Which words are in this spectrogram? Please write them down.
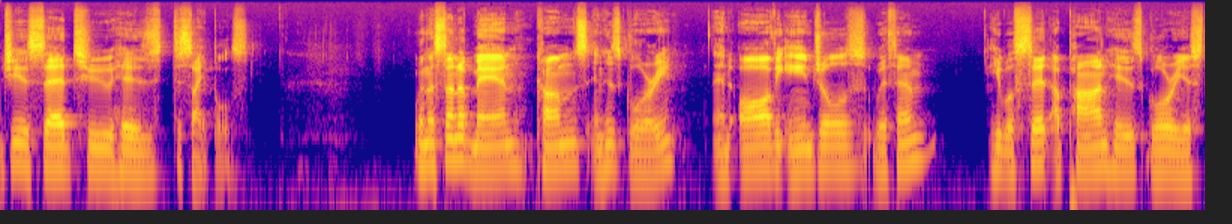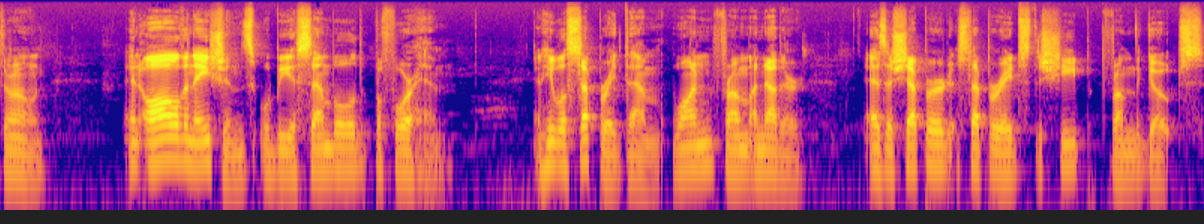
Jesus said to his disciples, "When the Son of Man comes in his glory, and all the angels with him, he will sit upon his glorious throne." and all the nations will be assembled before him. And he will separate them one from another, as a shepherd separates the sheep from the goats.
